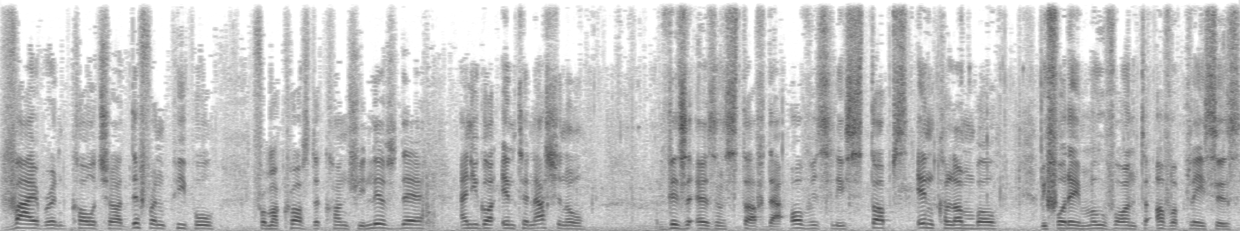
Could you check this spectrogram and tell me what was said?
vibrant culture, different people from across the country lives there, and you got international visitors and stuff that obviously stops in Colombo before they move on to other places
